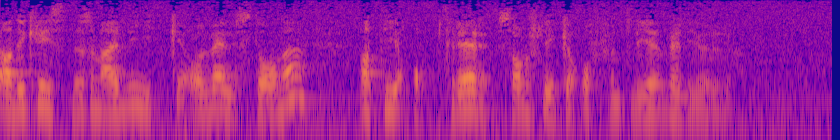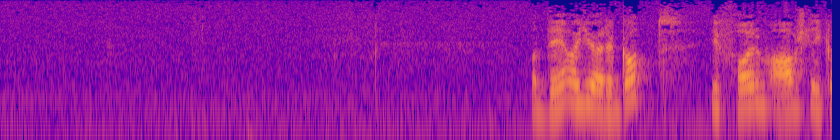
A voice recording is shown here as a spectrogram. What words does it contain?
av de kristne som er rike og velstående, at de opptrer som slike offentlige velgjørere. Og det å gjøre godt i form av slike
